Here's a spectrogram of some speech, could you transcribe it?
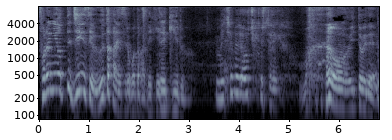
それによって人生を豊かにすることができる。できる。めちゃめちゃ惜しくしたいけもう言っておいで。ど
